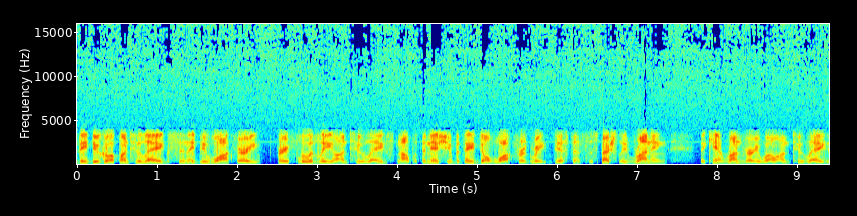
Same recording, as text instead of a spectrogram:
they do go up on two legs and they do walk very very fluidly on two legs, not with an issue, but they don't walk for a great distance, especially running. They can't run very well on two legs,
